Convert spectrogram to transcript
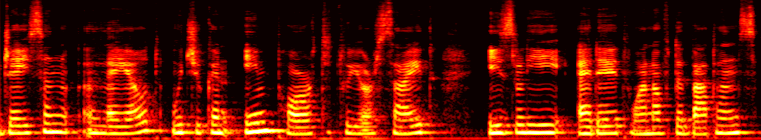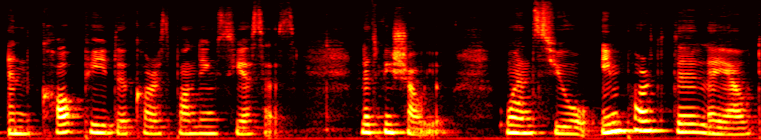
JSON layout which you can import to your site, easily edit one of the buttons and copy the corresponding CSS. Let me show you. Once you import the layout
